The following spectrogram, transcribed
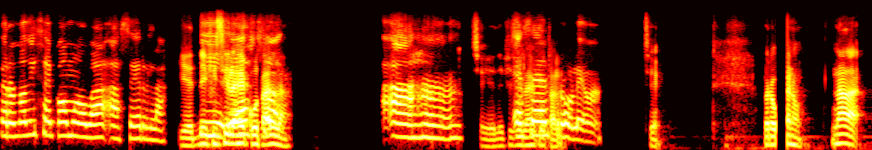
pero no dice cómo va a hacerla. Y es difícil ejecutarla. Ajá. Sí, es difícil Ese es el problema. Sí. Pero bueno, nada,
